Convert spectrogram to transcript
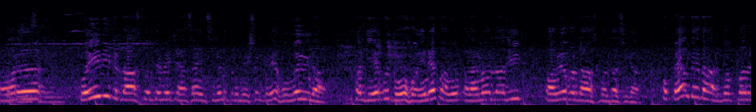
ਔਰ। ਕੋਈ ਵੀ ਗੁਰਦਾਸਪੁਰ ਦੇ ਵਿੱਚ ਐਸਾ ਇਨਸੀਡੈਂਟ ਪਰਮਿਸ਼ਨ ਕਰੇ ਹੋਵੇ ਵੀ ਨਾ। ਪਰ ਜੇ ਕੋਈ ਦੋ ਹੋਏ ਨੇ ਭਾਵੇਂ ਉਹ ਕਲਾਨੌਰ ਦਾ ਸੀ ਭਾਵੇਂ ਗੁਰਦਾਸਪੁਰ ਦਾ ਸੀਗਾ ਉਹ ਪਹਿਲ ਦੇ ਆਧਾਰ ਦੇ ਉੱਪਰ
